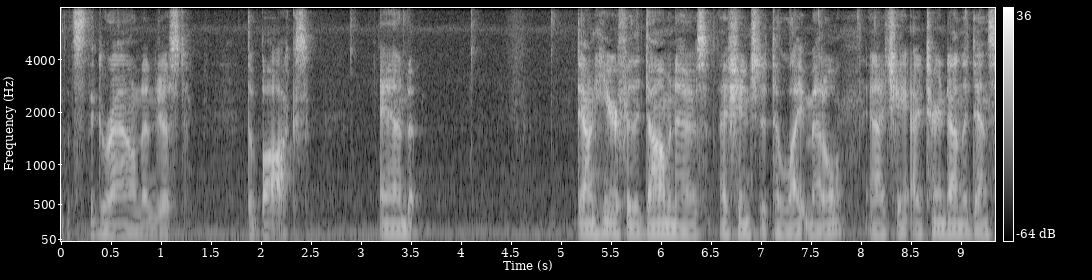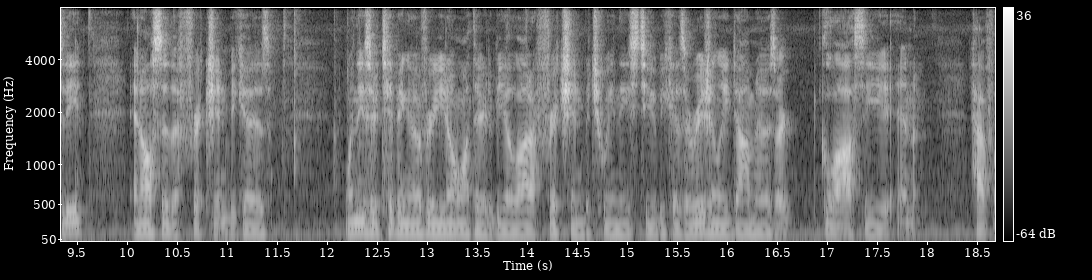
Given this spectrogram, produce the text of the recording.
That's the ground and just the box. And down here for the dominoes, I changed it to light metal and I, I turned down the density and also the friction because when these are tipping over, you don't want there to be a lot of friction between these two because originally dominoes are glossy and have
